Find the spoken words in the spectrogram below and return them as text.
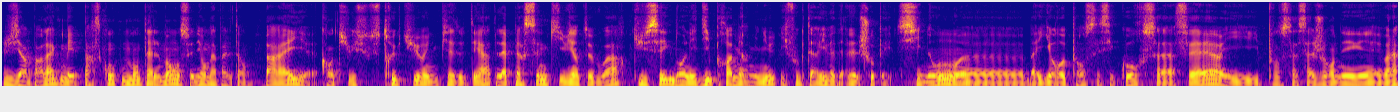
je viens par là, mais parce qu'on mentalement, on se dit on n'a pas le temps. Pareil, quand tu structures une pièce de théâtre, la personne qui vient te voir, tu sais que dans les dix premières minutes, il faut que tu arrives à le choper. Sinon, euh, bah, il repense à ses courses à faire, il pense à sa journée, et voilà.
